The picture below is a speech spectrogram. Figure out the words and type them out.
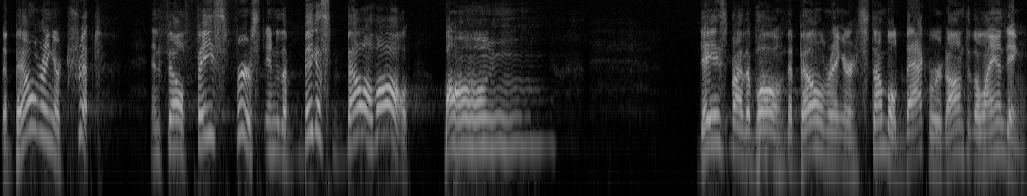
the bell ringer tripped and fell face first into the biggest bell of all. Bong! Dazed by the blow, the bell ringer stumbled backward onto the landing.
